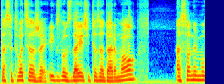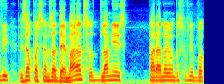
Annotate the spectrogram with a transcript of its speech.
ta sytuacja, że Xbox daje ci to za darmo, a Sony mówi zapłać nam za dema, co dla mnie jest paranoją dosłownie, bo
